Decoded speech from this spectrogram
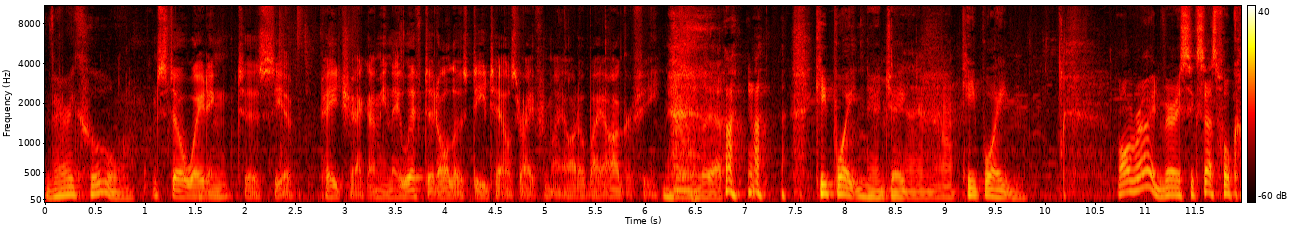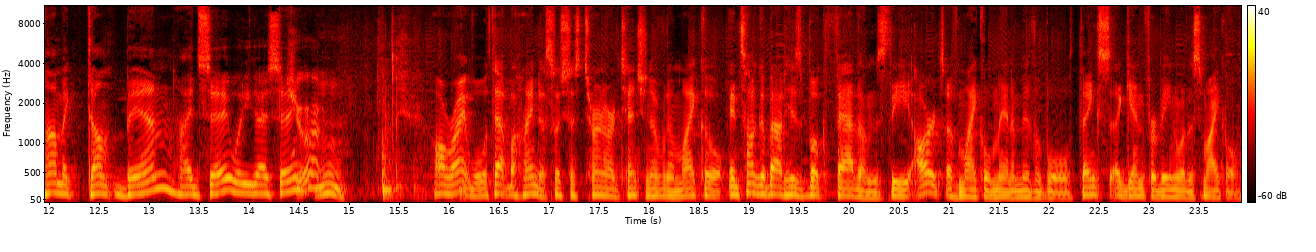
Very cool. I'm still waiting to see a paycheck. I mean, they lifted all those details right from my autobiography. Oh, yeah. Keep waiting there, Jake. I know. Keep waiting. All right, very successful comic dump, Ben. I'd say. What do you guys say? Sure. Mm. All right. Well, with that behind us, let's just turn our attention over to Michael and talk about his book Fathoms: The Art of Michael Manomivibul. Thanks again for being with us, Michael.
